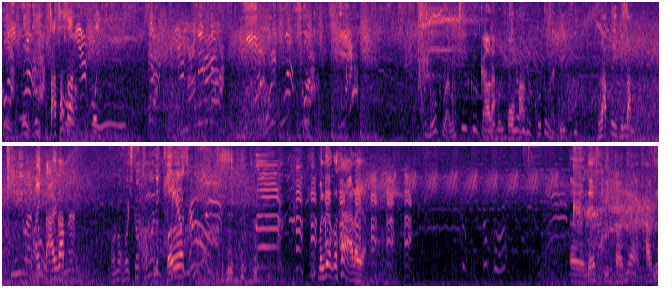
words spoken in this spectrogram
นี่นี่นี่ซัดซัดซัดโอ๊ย 僕は宇宙空間でも生き延びることができる รับนี่ไปซะ 君ははいどう大乱かな この星と共にเปิด 消えろ มันเรียกก็ท่าอะไรอ่ะ เออเดสปีนตอนเนี้ยคราวนี้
